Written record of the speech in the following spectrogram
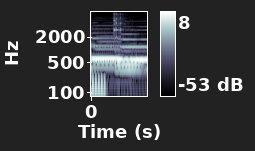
you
